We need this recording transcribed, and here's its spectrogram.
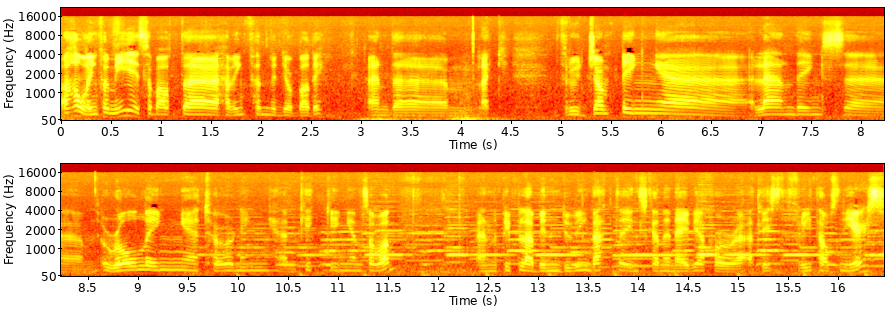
A halling for me is about uh, having fun with your body and um, like through jumping, uh, landings, um, rolling, uh, turning and kicking and so on. And people have been doing that in Scandinavia for at least 3000 years.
